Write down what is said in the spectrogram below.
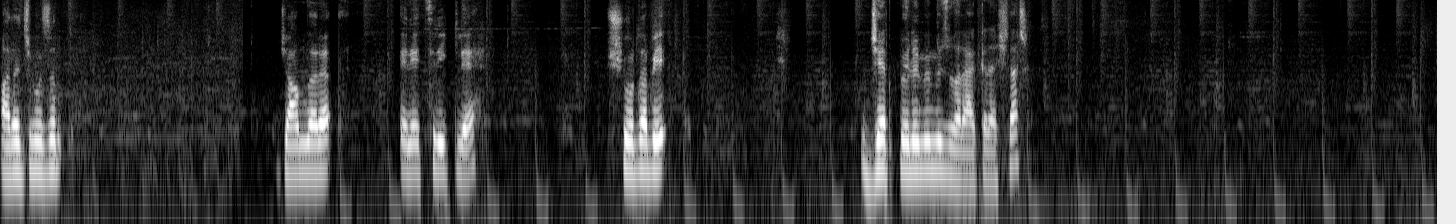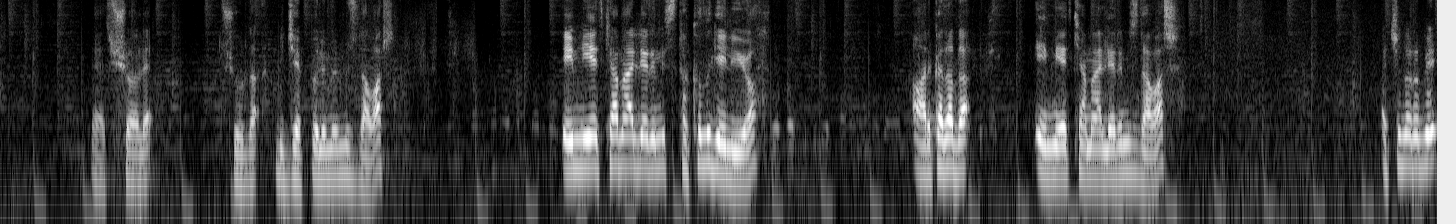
aracımızın camları elektrikli. Şurada bir cep bölümümüz var arkadaşlar. Evet şöyle şurada bir cep bölümümüz de var. Emniyet kemerlerimiz takılı geliyor. Arkada da emniyet kemerlerimiz de var. Açıları bir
